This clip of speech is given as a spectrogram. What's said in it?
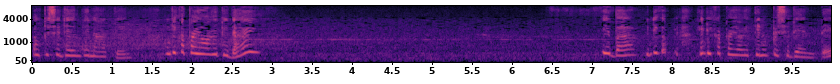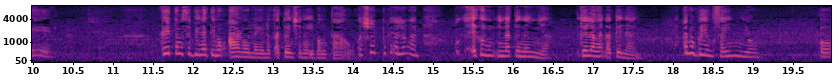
ang presidente natin, hindi ka priority, dai. Diba? Hindi ka, hindi ka priority ng presidente. Kahit naman sabihin natin nung araw na yun, nag-attend siya ng ibang tao. Ah, syempre, alangan. Eh, kung inatenan niya, kailangan atenan. Ano ba yung sa inyo? O,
